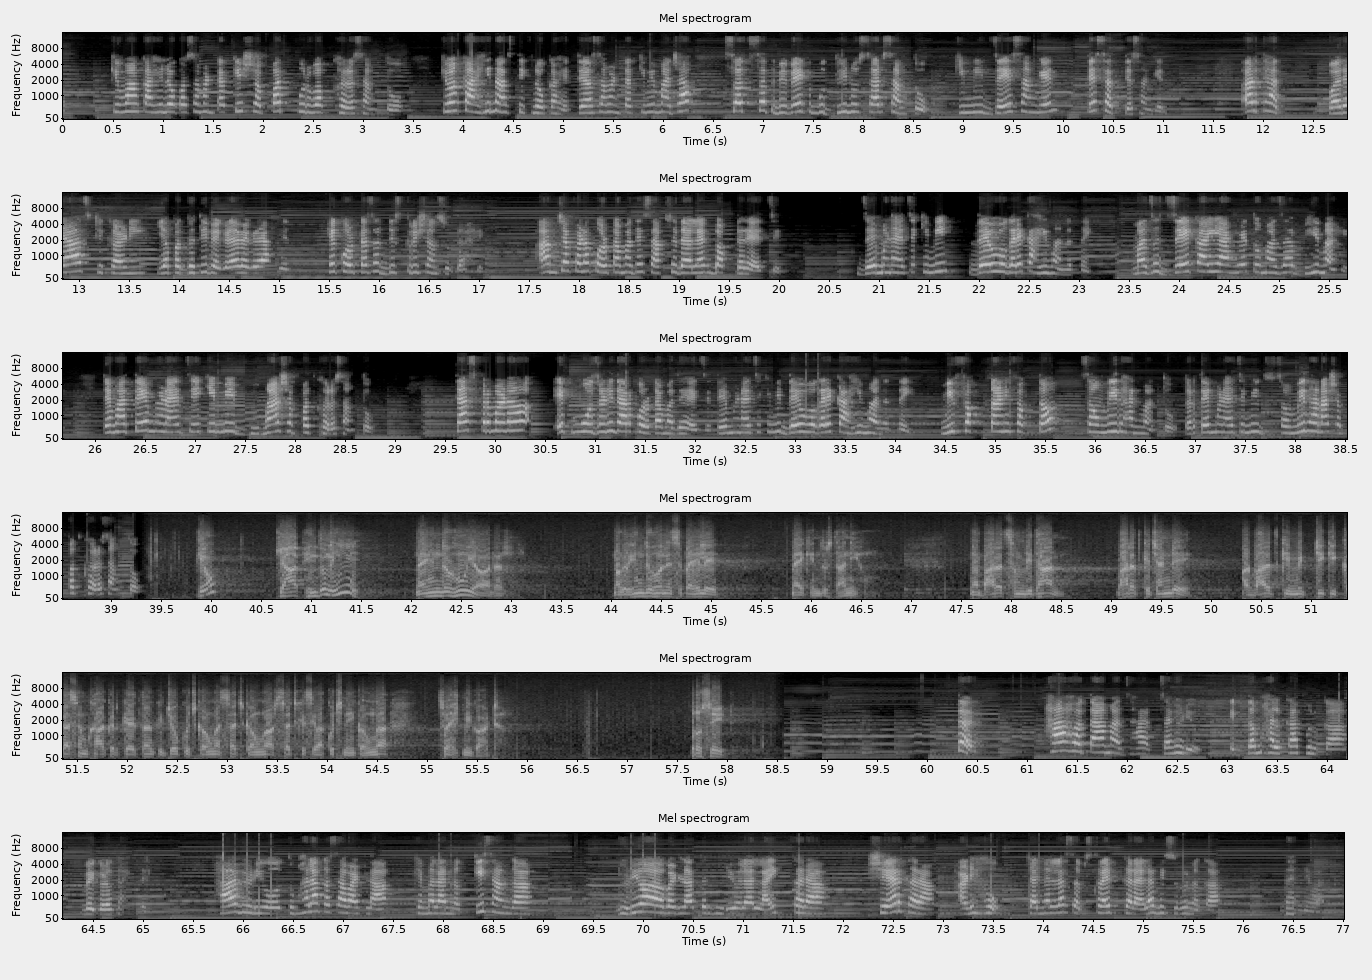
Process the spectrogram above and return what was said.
किंवा काही लोक असं म्हणतात की शपथपूर्वक खरं सांगतो. किंवा काही नास्तिक लोक आहेत ते असं म्हणतात की मी माझ्या सतसत विवेक बुद्धीनुसार सांगतो की मी जे सांगेन ते सत्य सांगेन. अर्थात बऱ्याच ठिकाणी या पद्धती वेगळ्या वेगळ्या आहेत. हे कोर्टाचं डिस्क्रिप्शन सुद्धा आहे. आमच्याकडे कोर्टामध्ये साक्ष द्यायला एक डॉक्टर यायचे. जे म्हणायचे की मी देव वगैरे काही मानत नाही. माझं जे काही आहे तो माझा भीम आहे. तेव्हा ते म्हणायचे की मी भीमा शपथ खरं सांगतो. त्याचप्रमाणे एक मोजणीदार कोर्टामध्ये यायचे. ते म्हणायचे की मी देव वगैरे काही मानत नाही. मी फक्त आणि फक्त संविधान मानतो. तर ते म्हणायचे मी संविधाना शपथ खरं सांगतो. क्यों? क्या आप हिंदू नहीं हैं? मैं हिंदू हूँ या ऑनर मगर हिंदू होने से पहले मैं एक हिंदुस्तानी हूँ। मैं भारत संविधान भारत के झंडे और भारत की मिट्टी की कसम खाकर कहता हूँ कि जो कुछ कहूँगा सच कहूँगा और सच के सिवा कुछ नहीं कहूँगा so help me God proceed तर हा होता माझा आजचा व्हिडिओ. एकदम हलका फुलका वेगळं काहीतरी. हा व्हिडिओ तुम्हाला कसा वाटला हे मला नक्की सांगा. व्हिडिओ आवडला तर व्हिडिओला लाईक करा शेअर करा आणि हो चॅनलला सबस्क्राईब करायला विसरू नका. धन्यवाद.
